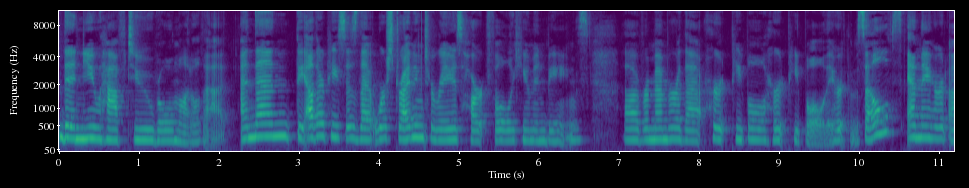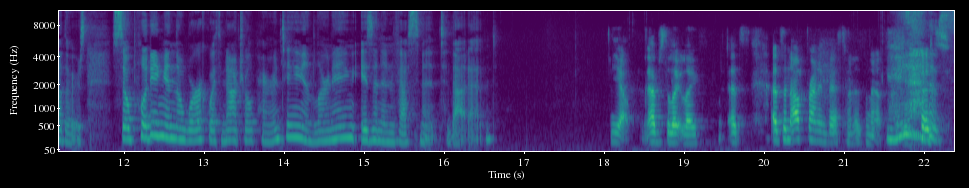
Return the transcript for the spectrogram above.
then you have to role model that. And then the other piece is that we're striving to raise heartful human beings. Uh, remember that hurt people hurt people. They hurt themselves and they hurt others. So putting in the work with natural parenting and learning is an investment to that end. Yeah, absolutely. It's it's an upfront investment, isn't it? Yes.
